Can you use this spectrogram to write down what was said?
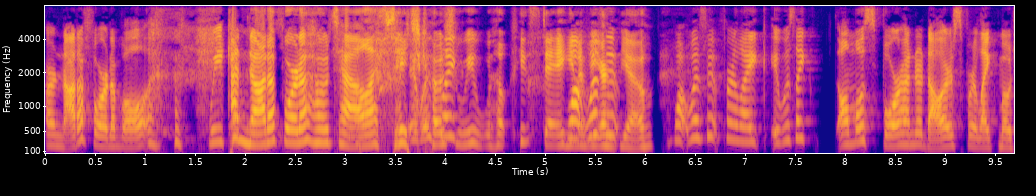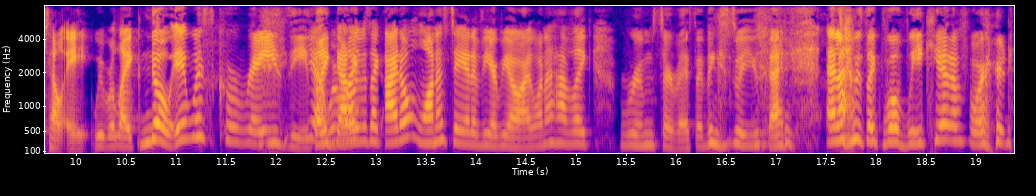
are not affordable. We cannot afford a hotel at Stagecoach. like- we will be staying in a was it? VRBO. what was it for like, it was like almost $400 for like Motel 8. We were like, No, it was crazy. Yeah, like we Natalie like- was like, I don't want to stay at a VRBO. I want to have like room service. I think is what you said. and I was like, well, we can't afford.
